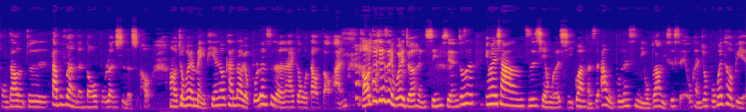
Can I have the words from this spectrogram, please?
红道就是大部分人都不认识的时候，然后就会每天都看到有不认识的人来跟我道早安，然后这件事情我也觉得很新鲜，就是因为像之前我的习惯可能是啊我不认识你，我不知道你是谁，我可能就不会特别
